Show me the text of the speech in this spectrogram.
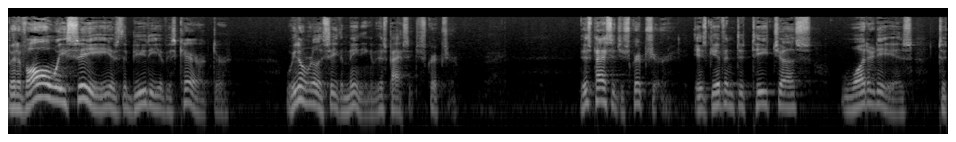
But if all we see is the beauty of his character, we don't really see the meaning of this passage of Scripture. This passage of Scripture is given to teach us what it is to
